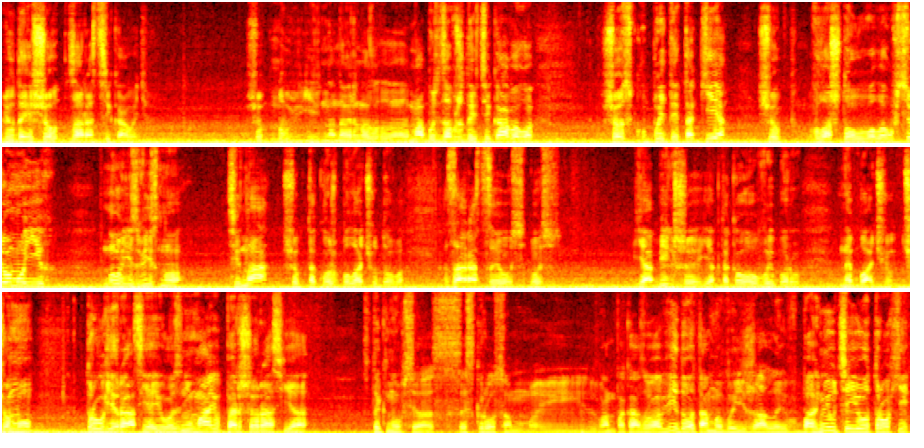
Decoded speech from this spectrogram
Людей що зараз цікавить? Щоб, ну, і, мабуть, завжди цікавило щось купити таке, щоб влаштовувало у всьому їх. Ну і, звісно, ціна, щоб також була чудова. Зараз це ось ось. Я більше як такого вибору не бачу. Чому другий раз я його знімаю? Перший раз я стикнувся з ескросом і вам показував відео. Там ми виїжджали в багнюці його трохи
